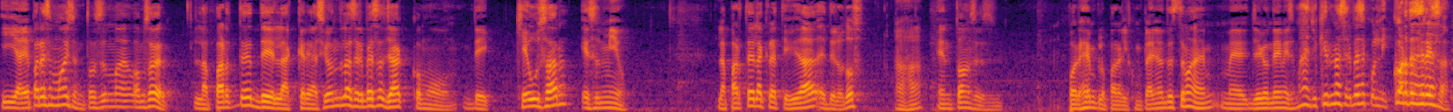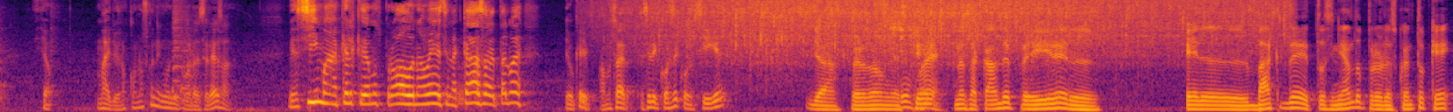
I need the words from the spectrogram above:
Y ahí aparece Moise. Entonces, ma- vamos a ver. La parte de la creación de la cerveza, ya como de qué usar, eso es mío. La parte de la creatividad es de los dos. Ajá. Entonces, por ejemplo, para el cumpleaños de este mae, me llega un día y me dice, mae, yo quiero una cerveza con licor de cereza. Y yo, mae, yo no conozco ningún licor de cereza. Me dice, sí, ma, aquel que hemos probado una vez en la casa, de tal vez. Y ok, vamos a ver, ese licor se consigue. Ya, perdón, es Uf, que nos acaban de pedir el, el back de tocineando, pero les cuento que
